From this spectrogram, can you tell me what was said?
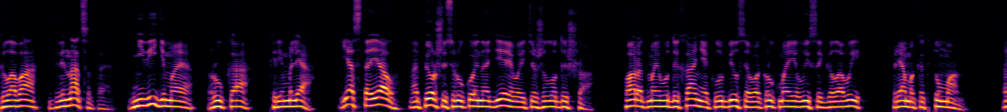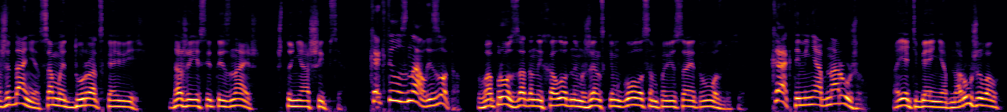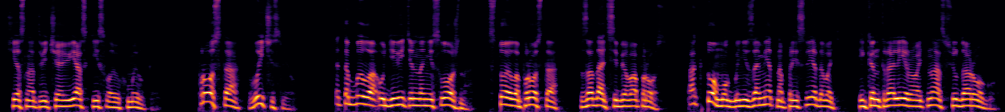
Глава 12. Невидимая рука Кремля. Я стоял, опершись рукой на дерево и тяжело дыша. Пар от моего дыхания клубился вокруг моей лысой головы, прямо как туман. Ожидание – самая дурацкая вещь, даже если ты знаешь, что не ошибся. «Как ты узнал, Изотов?» Вопрос, заданный холодным женским голосом, повисает в воздухе. «Как ты меня обнаружил?» А я тебя и не обнаруживал, честно отвечаю я с кислой ухмылкой. Просто вычислил. Это было удивительно несложно. Стоило просто задать себе вопрос. А кто мог бы незаметно преследовать и контролировать нас всю дорогу?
